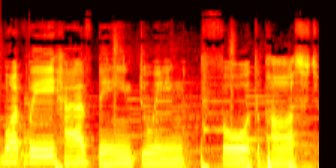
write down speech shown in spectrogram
what we have been doing for the past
